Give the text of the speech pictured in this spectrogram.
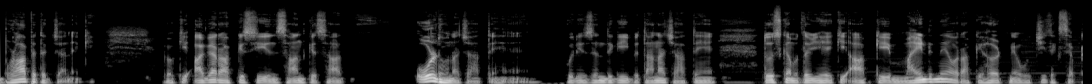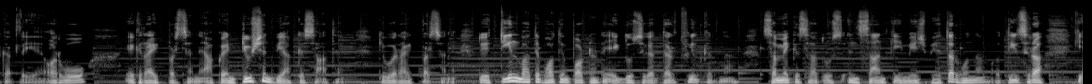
बुढ़ापे तक जाने की। क्योंकि अगर आप किसी इंसान के साथ ओल्ड होना चाहते हैं पूरी ज़िंदगी बिताना चाहते हैं तो इसका मतलब ये है कि आपके माइंड ने और आपके हर्ट ने वो चीज़ एक्सेप्ट कर ली है और वो एक राइट right पर्सन है। आपका इंट्यूशन भी आपके साथ है कि वो राइट right पर्सन है। तो ये तीन बातें बहुत इंपॉर्टेंट है, एक दूसरे का दर्द फील करना, समय के साथ उस इंसान की इमेज बेहतर होना और तीसरा कि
